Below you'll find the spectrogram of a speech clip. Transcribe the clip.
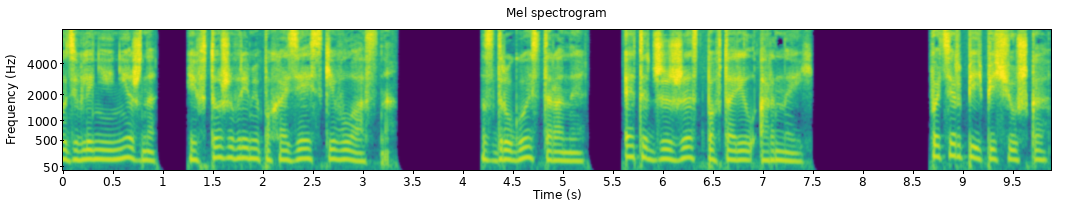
удивление нежно и в то же время по-хозяйски властно. С другой стороны, этот же жест повторил Арней. «Потерпи, печушка.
